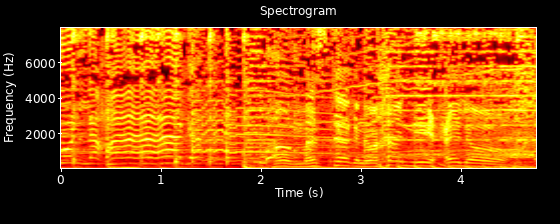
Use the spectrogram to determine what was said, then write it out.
كل حاجة. هم استغنوا عني. حلو.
